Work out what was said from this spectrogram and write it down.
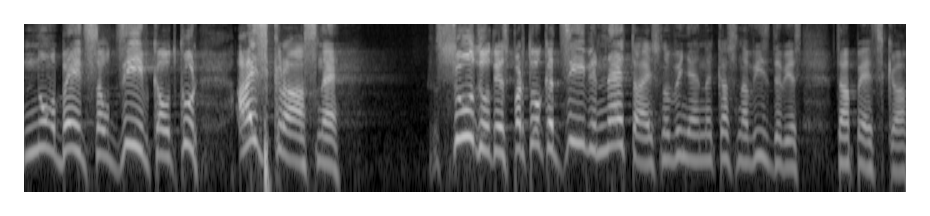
nobeidz savu dzīvi kaut kur aizkrāsnē. Sūdzoties par to, ka dzīve ir netaisna, viņai nekas nav izdevies, tāpēc ka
